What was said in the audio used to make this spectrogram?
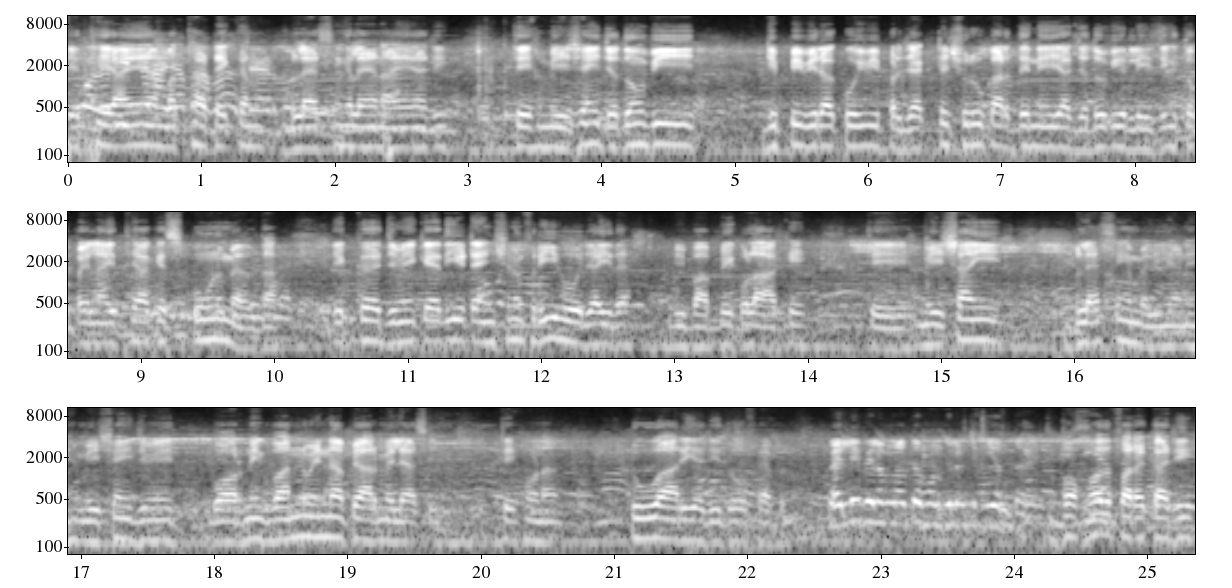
ਇੱਥੇ ਆਏ ਆ ਮੱਥਾ ਟੇਕਣ ਬਲੇਸਿੰਗ ਲੈਣ ਆਏ ਆ ਜੀ। ਤੇ ਹਮੇਸ਼ਾ ਹੀ ਜਦੋਂ ਵੀ ਗਿੱਪੀ ਵੀਰਾ ਕੋਈ ਵੀ ਪ੍ਰੋਜੈਕਟ ਸ਼ੁਰੂ ਕਰਦੇ ਨੇ ਜਾਂ ਜਦੋਂ ਵੀ ਰਿਲੀਜ਼ਿੰਗ ਤੋਂ ਪਹਿਲਾਂ ਇੱਥੇ ਆ ਕੇ ਸਕੂਨ ਮਿਲਦਾ। ਇੱਕ ਜਿਵੇਂ ਕਹਿ ਦਈਏ ਟੈਨਸ਼ਨ ਫ੍ਰੀ ਹੋ ਜਾਈਦਾ ਵੀ ਬਾਬੇ ਕੋਲ ਆ ਕੇ। ਤੇ ਹਮੇਸ਼ਾ ਹੀ ਬਲੇਸਿੰਗ ਮਿਲੀਆਂ ਨੇ, ਹਮੇਸ਼ਾ ਹੀ ਜਿਵੇਂ ਵਾਰਨਿੰਗ 1 ਨੂੰ ਇੰਨਾ ਪਿਆਰ ਮਿਲਿਆ ਸੀ। ਤੇ ਹੁਣ 2 ਆ ਰਹੀ ਹੈ ਜੀ 2 ਫੈਬ ਨੂੰ। ਪਹਿਲੀ ਫਿਲਮ ਨਾਲ ਤੇ ਹੁਣ ਫਿਲਮ 'ਚ ਕੀ ਅੰਤਰ ਹੈ? ਬਹੁਤ ਫ਼ਰਕ ਆ ਜੀ।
